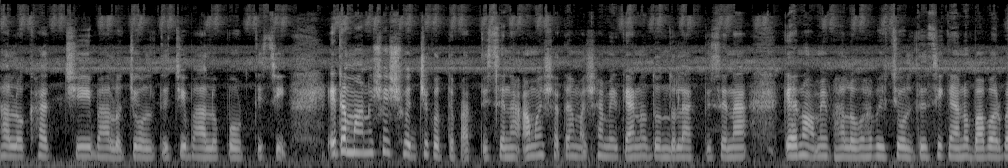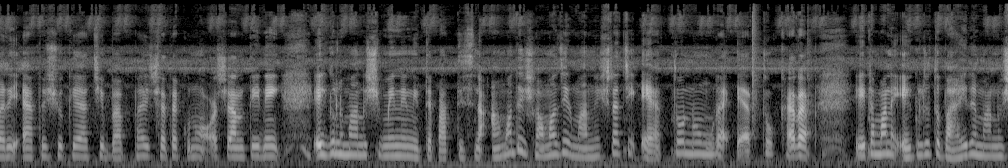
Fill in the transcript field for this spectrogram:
ভালো খাচ্ছি, ভালো চলতেছি, ভালো পড়তেছি। এটা মানুষের সহ্য করতে পারতেছে না। আমার সাথে আমার স্বামীর কেন দ্বন্দ্ব লাগতেছে না? কেন আমি ভালোভাবে চলতেছি? কেন বাবার বাড়ি এত সুখে আছি? বাপ ভাইয়ের সাথে কোনো অশান্তি নেই? এইগুলো মানুষ মেনে নিতে পারতেছে না। আমাদের সমাজের মানুষরা যে এত নোংরা, এত খারাপ, এটা মানে এগুলো তো বাইরে মানুষ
